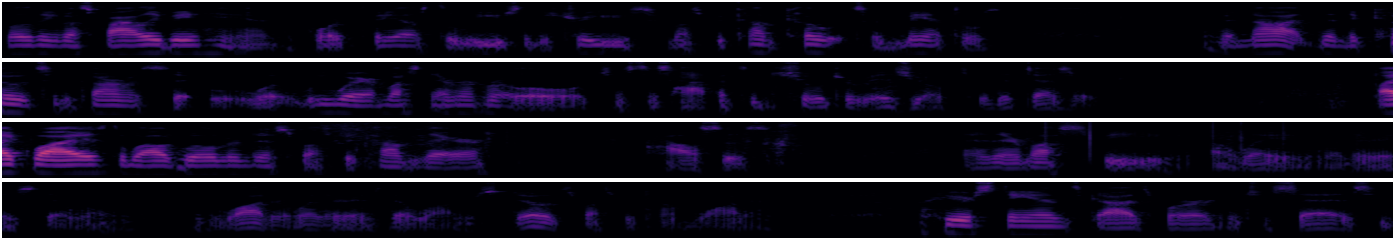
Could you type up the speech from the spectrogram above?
clothing must finally be in hand before it fails. The leaves of the trees must become coats and mantles if it not, then the coats and the garments that we wear must never grow old, just as happened to the children of Israel in the desert. Likewise, the wild wilderness must become their houses, and there must be a way where there is no way, and water where there is no water. Stones must become water. For here stands God's word, which he says he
